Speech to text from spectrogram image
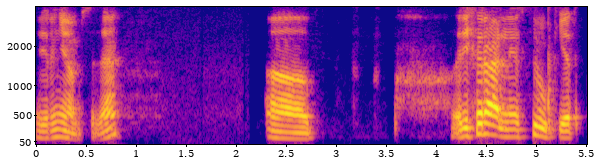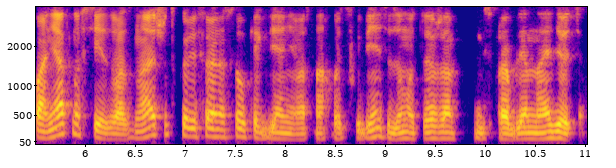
Вернемся, да? Реферальные ссылки, это понятно, все из вас знают, что такое реферальные ссылки, где они у вас находятся в кабинете, думаю, тоже без проблем найдете.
